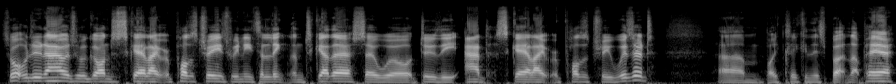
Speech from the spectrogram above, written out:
So what we'll do now is we'll go on to scale out repositories. We need to link them together. So we'll do the add scale out repository wizard um, by clicking this button up here.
